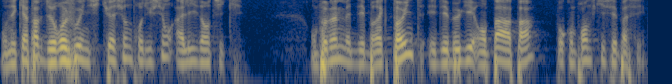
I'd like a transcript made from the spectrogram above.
on est capable de rejouer une situation de production à l'identique. On peut même mettre des breakpoints et débugger en pas à pas pour comprendre ce qui s'est passé.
